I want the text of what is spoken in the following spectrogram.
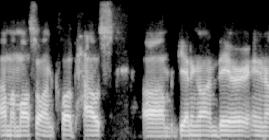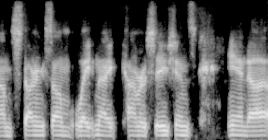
Um, I'm also on Clubhouse, um, getting on there, and I'm starting some late night conversations. And uh,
